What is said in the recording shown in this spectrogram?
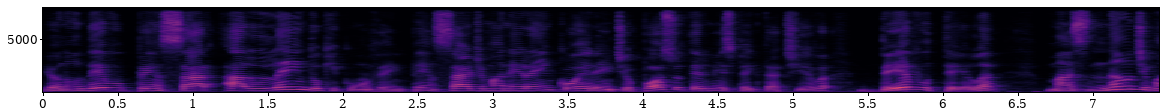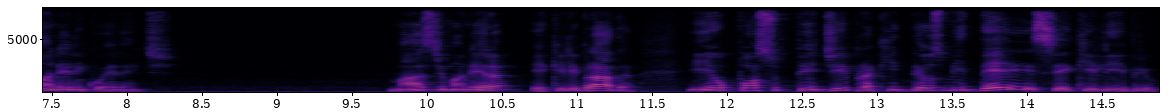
Eu não devo pensar além do que convém, pensar de maneira incoerente. Eu posso ter minha expectativa, devo tê-la, mas não de maneira incoerente, mas de maneira equilibrada. E eu posso pedir para que Deus me dê esse equilíbrio,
